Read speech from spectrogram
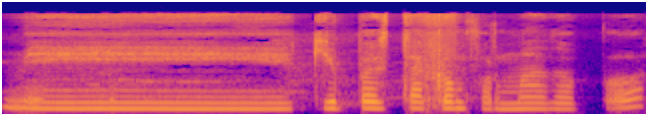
Mi equipo está conformado por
